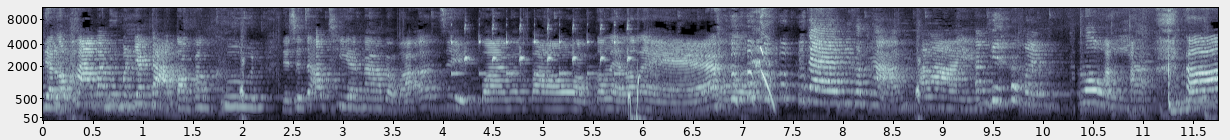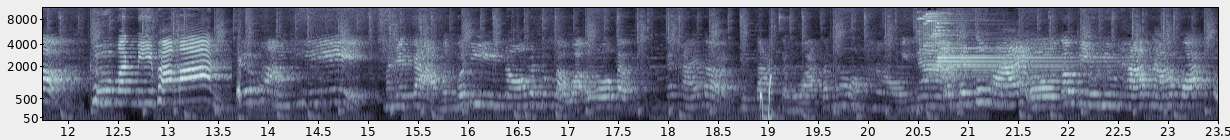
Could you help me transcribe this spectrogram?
เดี๋ยวเราพามาดูบรรยากาศตอนกลางคืน เดี๋ยวฉันจะเอาเทียนมาแบบว่าเออจิบไวน์เบาๆแบบตอแหลตอแหลพี่แต่มีคำถามอะไรอันนี้ทำไมโล่งอย่างนี้อะก็คือมันมีผ้าม่านด้วยความที่บรรยากาศมันก็ดีเนาะมันดูแบบว่าเออแบบคล้ายๆแบบอยู่ต่างจังหวัดบ้านนอกเฮาง่ายมันเป็นต้นไม้เออก็วิวทิวทัศน์นะวัดเอ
